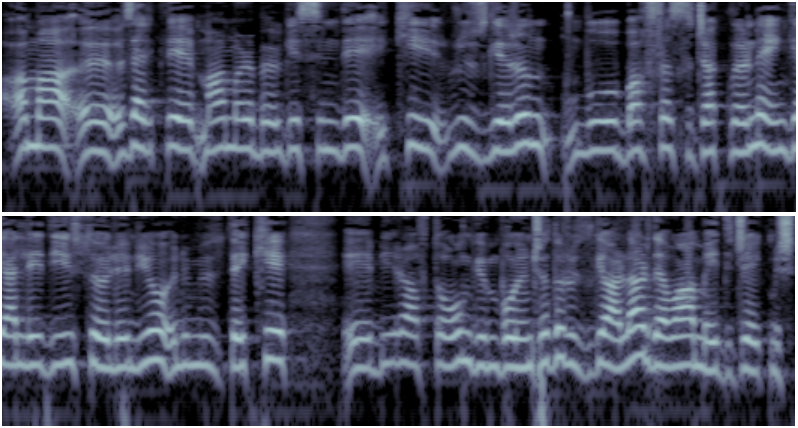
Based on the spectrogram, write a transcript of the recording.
Ama özellikle Marmara bölgesindeki rüzgarın bu bafra sıcaklarını engellediği söyleniyor. Önümüzdeki bir hafta 10 gün boyunca da rüzgarlar devam edecekmiş.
